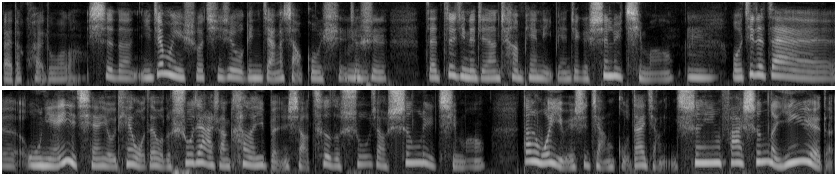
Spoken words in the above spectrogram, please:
来的快多了。是的，你这么一说，其实我给你讲个小故事，嗯就是在最近的这张唱片里边，这个《声律启蒙》。嗯我记得在呃五年以前，有一天我在我的书架上看了一本小册子书，叫《声律启蒙》。当时我以为是讲古代讲声音发声的音乐的，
